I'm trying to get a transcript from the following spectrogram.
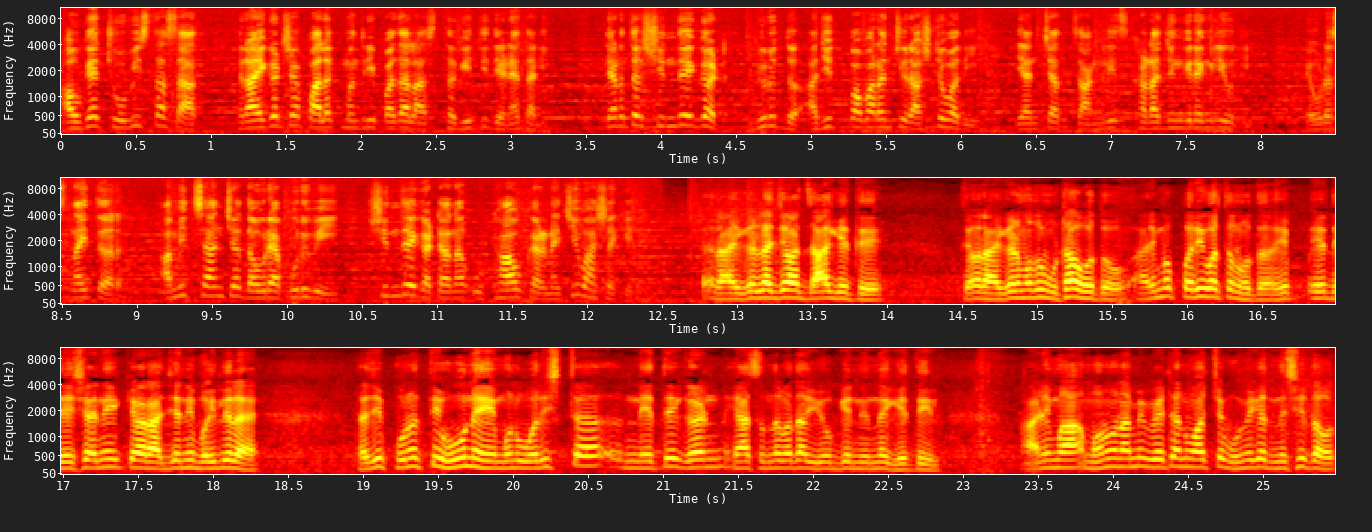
अवघ्या चोवीस तासात रायगडच्या पालकमंत्रीपदाला स्थगिती देण्यात आली. त्यानंतर शिंदे गट विरुद्ध अजित पवारांची राष्ट्रवादी यांच्यात चांगलीच खडाजंगी रंगली होती. एवढंच नाही तर अमित शहाच्या दौऱ्यापूर्वी शिंदे गटानं उठाव करण्याची भाषा केली. रायगडला जेव्हा जाग येते तेव्हा रायगडमधून उठाव होतो आणि मग परिवर्तन होतं. हे हे देशाने किंवा राज्यांनी बघितलेलं आहे. त्याची पुनर्ती होऊ नये म्हणून वरिष्ठ नेतेगण या संदर्भात योग्य निर्णय घेतील. आणि मग म्हणून आम्ही वेट अँड वॉचच्या भूमिकेत निश्चित आहोत.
